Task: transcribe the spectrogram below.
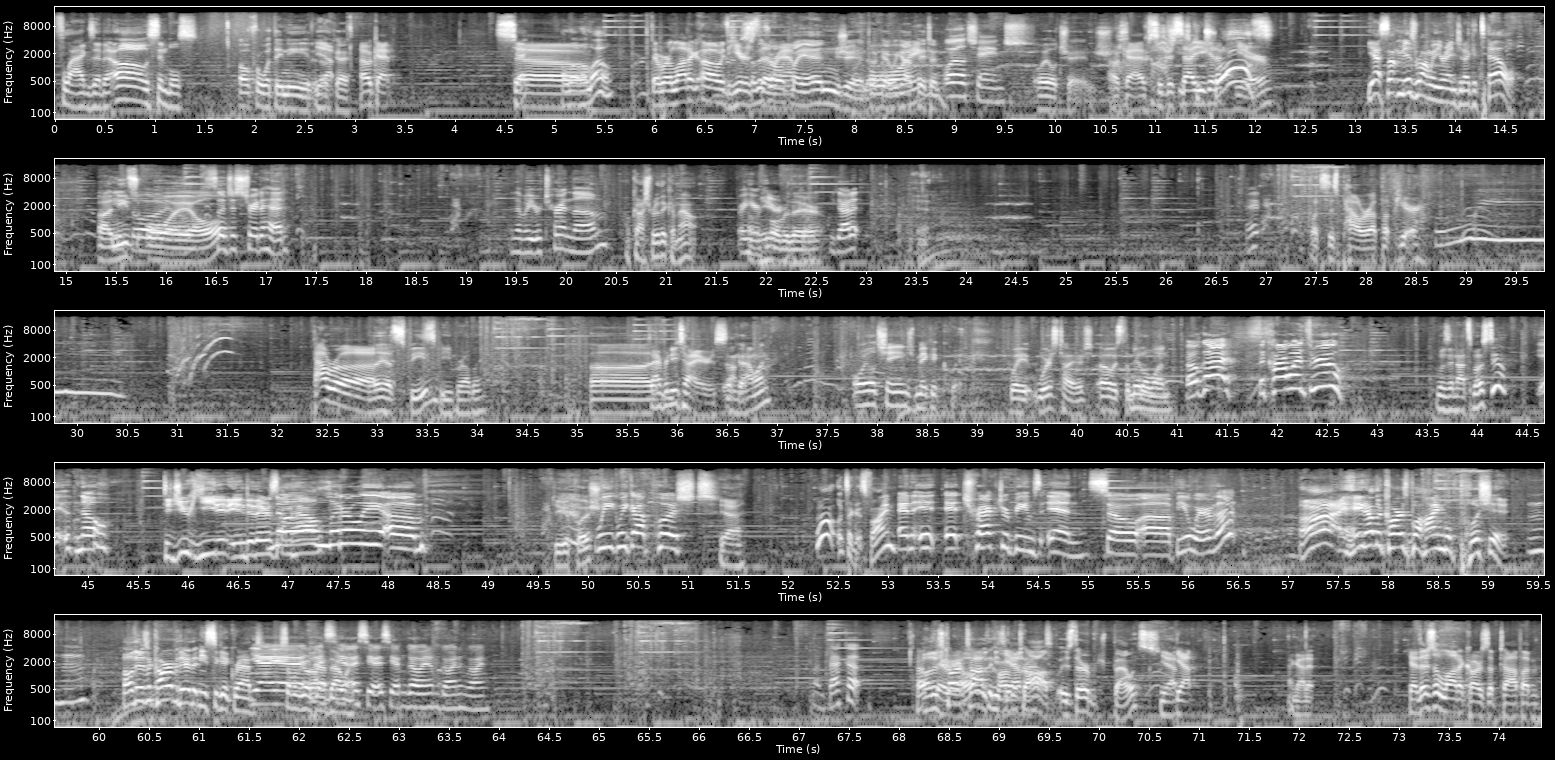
Flags, I bet. Oh, symbols. Oh, for what they need. Yep. Okay. Okay. So Hello, hello. there were a lot of oh here's So there's the ramp. my engine. Okay, we gotta pay Boing. attention. Oil change. Oil change. Okay, so this is how you get up here. Yeah, something is wrong with your engine. I could tell. Uh, needs oil. So just straight ahead. And then we return them Oh gosh, where'd they come out? right here. Over here. over there. You got it? Yeah. Okay. What's this power up up here? Whee. Power I up. think that's speed. Speed probably. Uh, Time for new tires on okay. that one. Oil change, make it quick. wait, where's tires? Oh, it's the Middle blue one. Oh god! The car went through! Was it not supposed to? It- no. Did you yeet it into there No, somehow? literally, um, Do you get pushed? we, we got pushed. Yeah. Well, looks like it's fine. And it, it tractor beams in, so uh, be aware of that. Ah, I hate how the cars behind will push it. Mm-hmm. Oh, there's a car over there that needs to get grabbed. Yeah, yeah, Someone go I grab see that it, one. I see I see. I'm going, I'm going, I'm going. Come on, back up. Oh, oh there's there car we up go. top that needs to get. Top. Is there a bounce? Yeah. Yep. I got it. Yeah, there's a lot of cars up top. I'm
